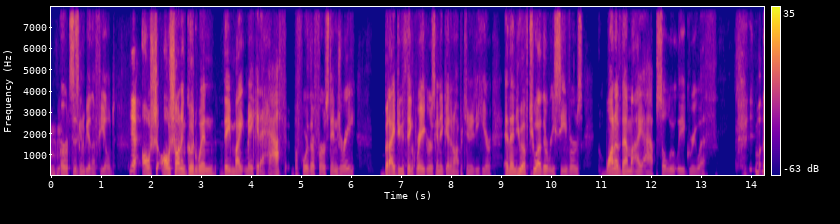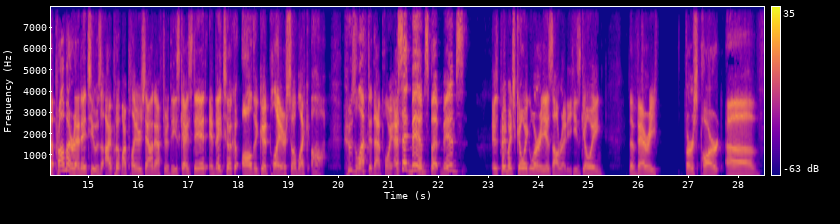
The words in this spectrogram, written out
Mhm. Ertz is going to be on the field. Yeah. All Alshon and Goodwin, they might make it a half before their first injury, but I do think Reagor is going to get an opportunity here. And then you have two other receivers. One of them I absolutely agree with. The problem I ran into is I put my players down after these guys did, and they took all the good players. So I'm like, oh, who's left at that point? I said Mims, but Mims is pretty much going where he is already. He's going the very first part of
